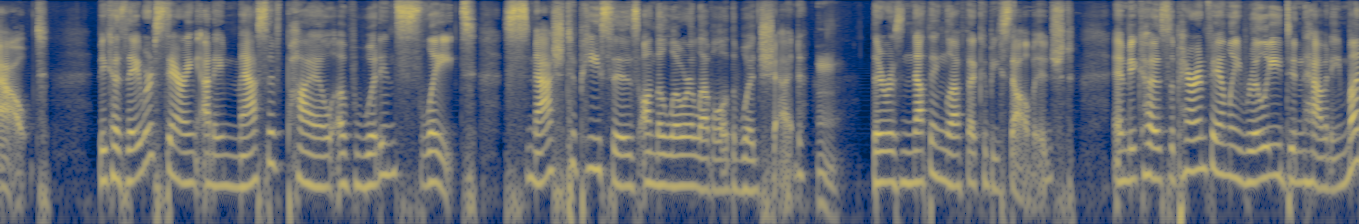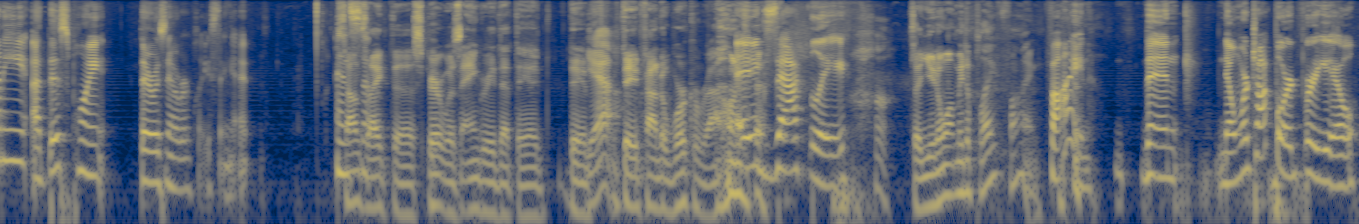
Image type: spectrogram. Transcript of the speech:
out because they were staring at a massive pile of wooden slate smashed to pieces on the lower level of the woodshed. Hmm. There was nothing left that could be salvaged. And because the Perron family really didn't have any money at this point, there was no replacing it. And Sounds so- like the spirit was angry that they had they had, Yeah. they had found a workaround. Exactly. so you don't want me to play? Fine. Fine. Then no more chalkboard for you.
